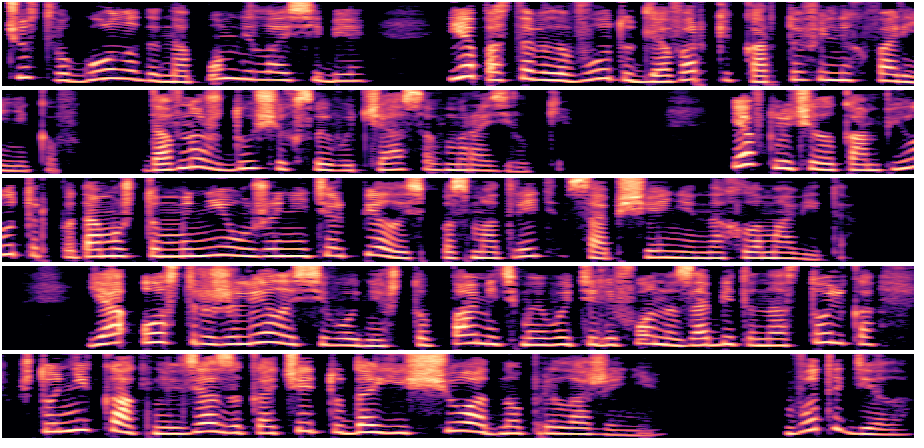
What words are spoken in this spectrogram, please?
Чувство голода напомнило о себе, и я поставила воду для варки картофельных вареников, давно ждущих своего часа в морозилке. Я включила компьютер, потому что мне уже не терпелось посмотреть сообщение на хламовито. Я остро жалела сегодня, что память моего телефона забита настолько, что никак нельзя закачать туда еще одно приложение. Вот и дело.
